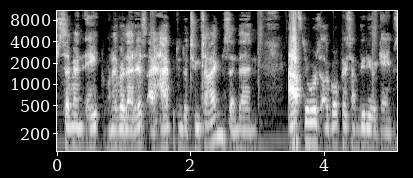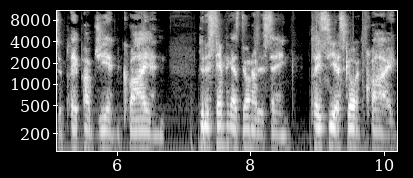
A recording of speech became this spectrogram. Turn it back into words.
seven, eight, whenever that is. I hack between the two times, and then afterwards, I'll go play some video games and play PUBG and cry and do the same thing as Donut is saying: play CS:GO and cry.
